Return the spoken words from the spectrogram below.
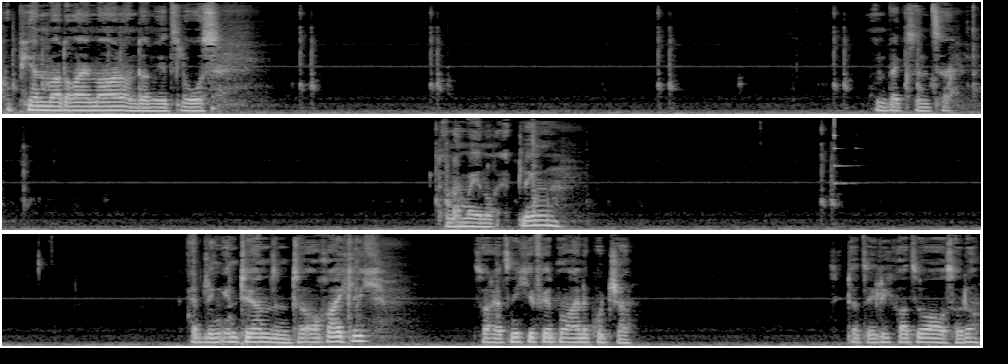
Kopieren wir dreimal und dann geht's los. Und weg sind sie. Dann haben wir hier noch Ettlingen. Ettling intern sind auch reichlich. Ich sage jetzt nicht, hier fährt nur eine Kutsche. Sieht tatsächlich gerade so aus, oder?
